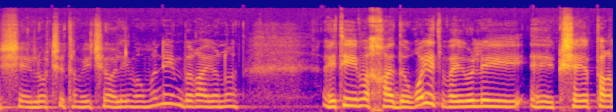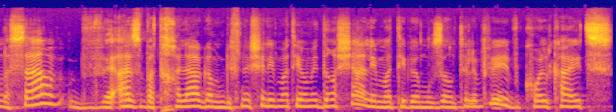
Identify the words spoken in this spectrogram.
שאלות שתמיד שואלים אומנים ברעיונות. הייתי אימא חד-הורית והיו לי קשיי פרנסה, ואז בהתחלה, גם לפני שלימדתי במדרשה, לימדתי במוזיאון תל אביב, כל קיץ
